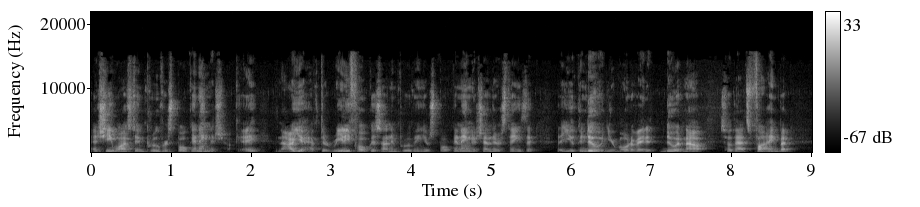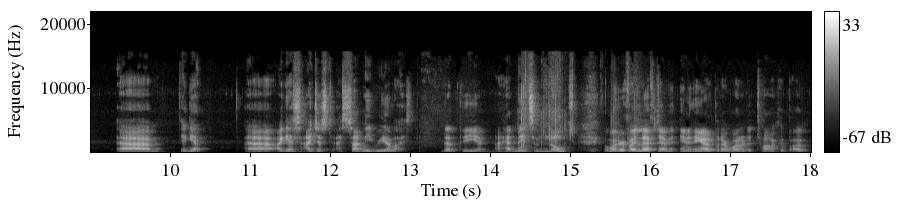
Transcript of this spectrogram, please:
and she wants to improve her spoken English. Okay, now you have to really focus on improving your spoken English, and there's things that that you can do, and you're motivated to do it now, so that's fine. But um, again, uh, I guess I just I suddenly realized that the uh, I had made some notes. I wonder if I left anything out that I wanted to talk about.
